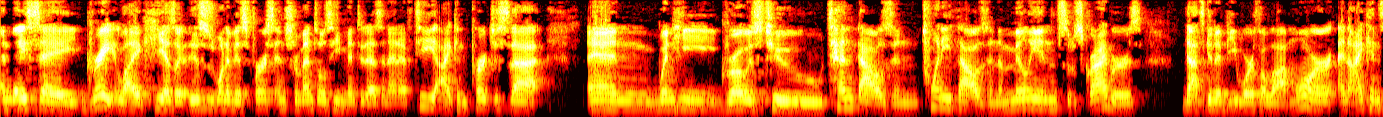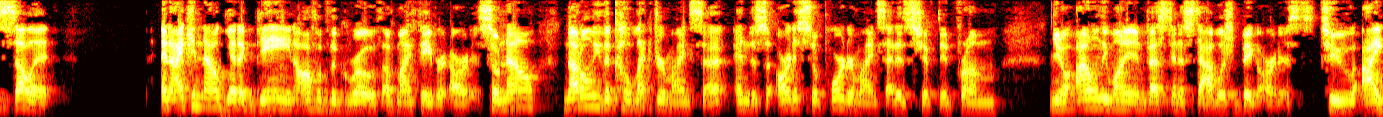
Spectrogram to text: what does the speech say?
And they say, great, like he has a, this is one of his first instrumentals he minted as an NFT. I can purchase that. And when he grows to 10,000, 20,000, a million subscribers, that's going to be worth a lot more. And I can sell it and I can now get a gain off of the growth of my favorite artist. So now, not only the collector mindset and the artist supporter mindset has shifted from, you know, I only want to invest in established big artists to I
